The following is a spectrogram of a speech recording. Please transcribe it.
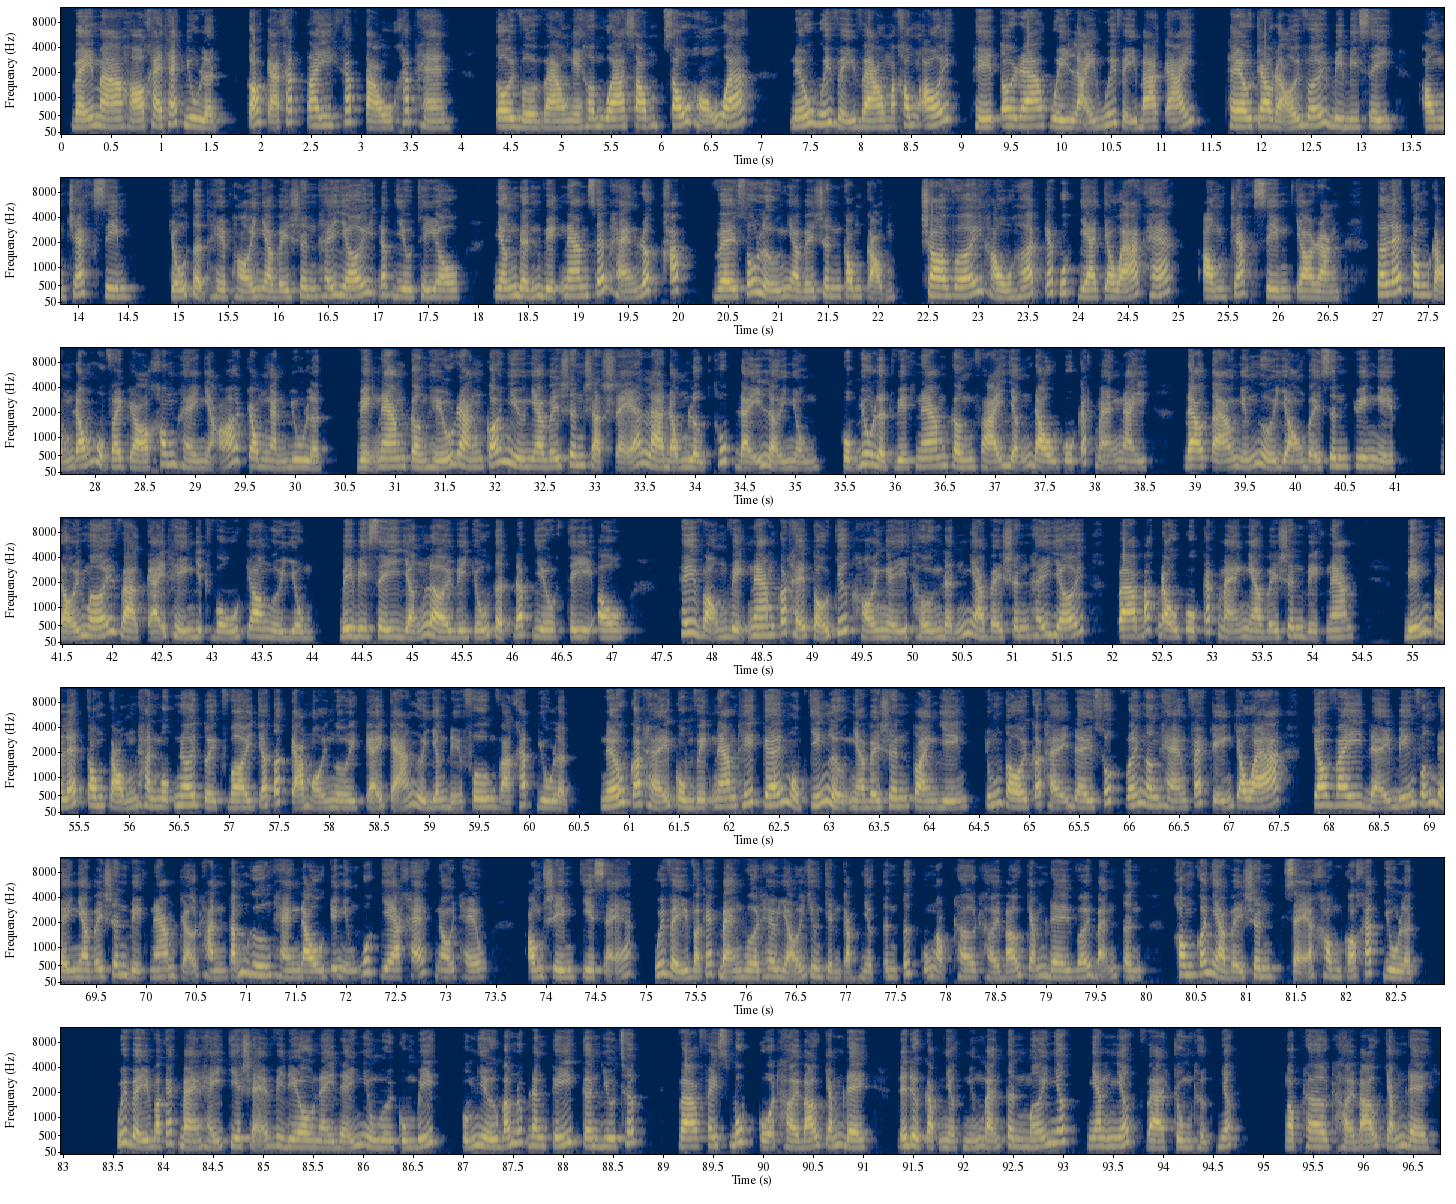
Vậy mà họ khai thác du lịch, có cả khách Tây, khách Tàu, khách hàng. Tôi vừa vào ngày hôm qua xong, xấu hổ quá. Nếu quý vị vào mà không ói, thì tôi ra quỳ lạy quý vị ba cái. Theo trao đổi với BBC, ông Jack Sim, Chủ tịch Hiệp hội Nhà vệ sinh Thế giới WTO, nhận định Việt Nam xếp hạng rất thấp về số lượng nhà vệ sinh công cộng so với hầu hết các quốc gia châu Á khác. Ông Jack Sim cho rằng toilet công cộng đóng một vai trò không hề nhỏ trong ngành du lịch. Việt Nam cần hiểu rằng có nhiều nhà vệ sinh sạch sẽ là động lực thúc đẩy lợi nhuận. Cục Du lịch Việt Nam cần phải dẫn đầu của cách mạng này, đào tạo những người dọn vệ sinh chuyên nghiệp, đổi mới và cải thiện dịch vụ cho người dùng. BBC dẫn lời vị chủ tịch WTO, hy vọng Việt Nam có thể tổ chức hội nghị thượng đỉnh nhà vệ sinh thế giới và bắt đầu cuộc cách mạng nhà vệ sinh Việt Nam, biến toilet công cộng thành một nơi tuyệt vời cho tất cả mọi người, kể cả người dân địa phương và khách du lịch. Nếu có thể cùng Việt Nam thiết kế một chiến lược nhà vệ sinh toàn diện, chúng tôi có thể đề xuất với Ngân hàng Phát triển châu Á cho vay để biến vấn đề nhà vệ sinh Việt Nam trở thành tấm gương hàng đầu cho những quốc gia khác noi theo. Ông Sim chia sẻ, quý vị và các bạn vừa theo dõi chương trình cập nhật tin tức của Ngọc Thơ thời báo chấm D với bản tin không có nhà vệ sinh sẽ không có khách du lịch. Quý vị và các bạn hãy chia sẻ video này để nhiều người cùng biết, cũng như bấm nút đăng ký kênh youtube và Facebook của Thời báo chấm D để được cập nhật những bản tin mới nhất, nhanh nhất và trung thực nhất. Ngọc Thơ Thời báo chấm D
